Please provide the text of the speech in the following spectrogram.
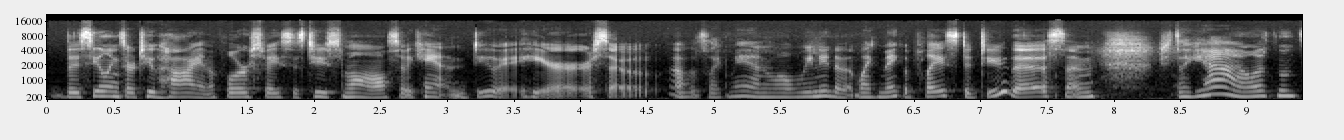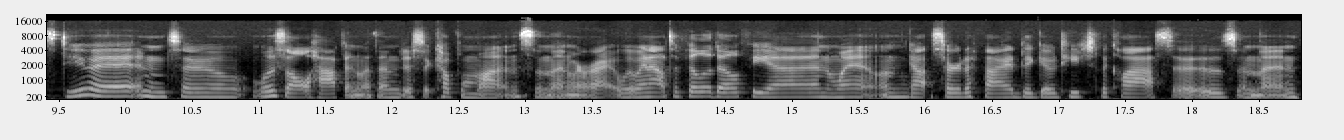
the ceilings are too high and the floor space is too small, so we can't do it here. So I was like, man, well, we need to like make a place to do this. And she's like, yeah, let's, let's do it. And so this all happened within just a couple months. And then we were, we went out to Philadelphia and went and got certified to go teach the classes. And then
